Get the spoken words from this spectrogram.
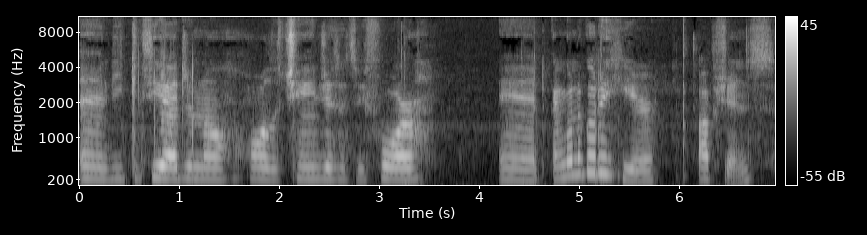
and you can see I don't know all the changes as before. And I'm gonna go to here, options,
